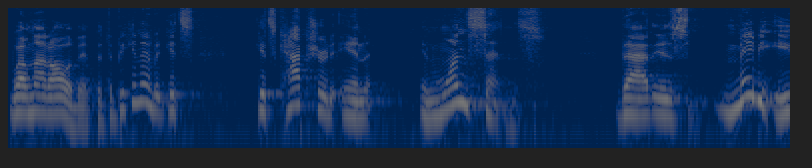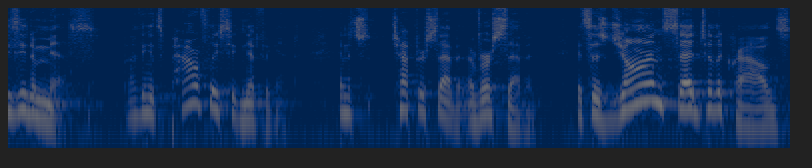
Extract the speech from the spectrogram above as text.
well, not all of it, but the beginning of it gets, gets captured in, in one sentence that is maybe easy to miss, but I think it's powerfully significant. And it's chapter 7, or verse 7. It says, John said to the crowds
